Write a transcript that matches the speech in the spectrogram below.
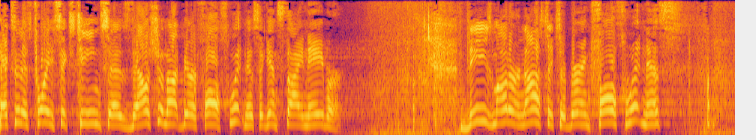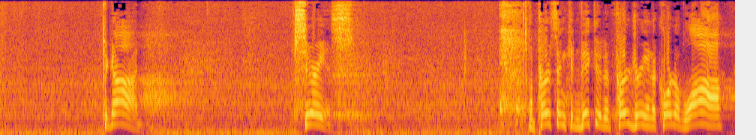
Exodus 20:16 says, "Thou shalt not bear false witness against thy neighbor." These modern Gnostics are bearing false witness to God. Serious. A person convicted of perjury in a court of law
